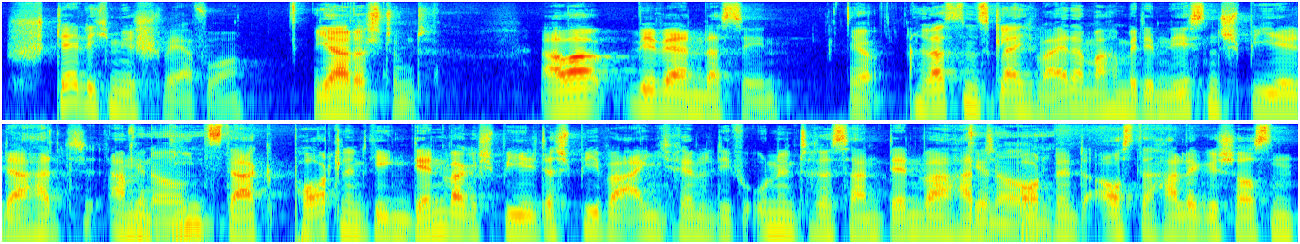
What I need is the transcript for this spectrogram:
stelle ich mir schwer vor. Ja, das stimmt. Aber wir werden das sehen. Ja. Lass uns gleich weitermachen mit dem nächsten Spiel. Da hat am genau. Dienstag Portland gegen Denver gespielt. Das Spiel war eigentlich relativ uninteressant. Denver hat genau. Portland aus der Halle geschossen.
